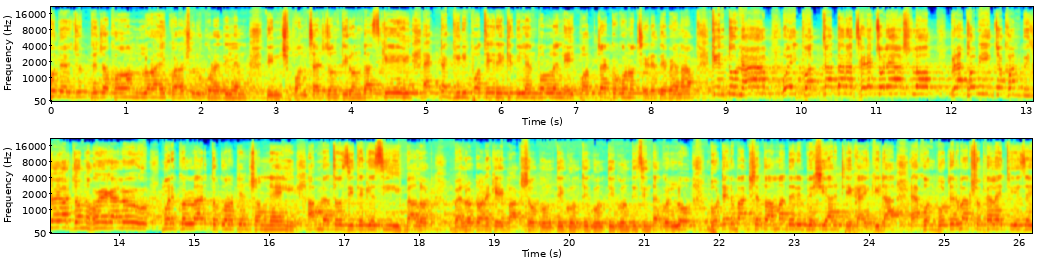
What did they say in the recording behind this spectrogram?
ওদের যুদ্ধে যখন লড়াই করা শুরু করে দিলেন, তিনশো পঞ্চাশ জন তীরন্দাজকে একটা গিরিপথে রেখে দিলেন, বললেন, এই পথটা কখনো ছেড়ে দেবে না। কিন্তু না, ওই পথটা তারা ছেড়ে চলে আসলো। প্রাথমিক যখন বিজয় অর্জন হয়ে গেল, মনে করল, আর তো কোনো টেনশন নেই। আমরা তো জিতে গেছি ব্যালট। ব্যালট অনেকেই বাক্স গুনতি গুনতি গুনতি গুনতি চিন্তা করল। ভোটের বাক্সে তো আমাদের বেশি আর ঠেকাই কিনা এখন ভোটের বাক্স ফেলাই থুয়ে যাই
